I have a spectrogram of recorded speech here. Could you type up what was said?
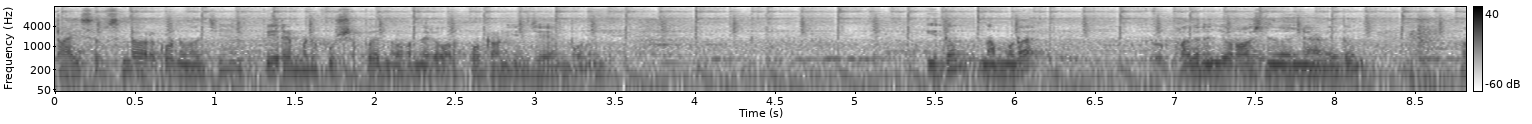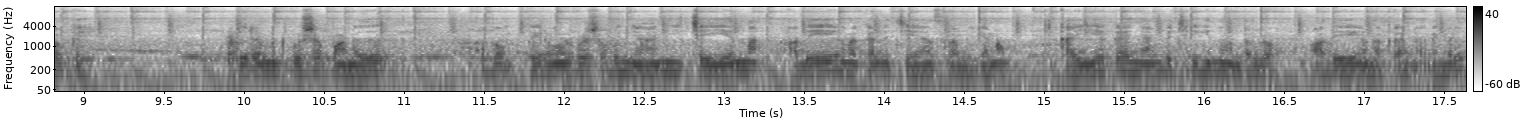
ട്രൈസെപ്സിന്റെ വർക്കൗട്ട് എന്ന് വെച്ച് കഴിഞ്ഞാൽ പിരമിഡ് പുഷപ്പ് എന്ന് പറഞ്ഞൊരു വർക്കൗട്ടാണ് ഞാൻ ചെയ്യാൻ പോകുന്നത്. ഇതും നമ്മുടെ പതിനഞ്ച് പ്രാവശ്യം തന്നെയാണ് ഇതും. ഓക്കെ. പിരമിഡ് പുഷപ്പാണിത്. അപ്പം പിരമിഡ് പുഷപ്പ് ഞാൻ ഈ ചെയ്യുന്ന അതേ കണക്ക് തന്നെ ചെയ്യാൻ ശ്രമിക്കണം. കൈയൊക്കെ ഞാൻ വെച്ചിരിക്കുന്നുണ്ടല്ലോ അതേ കണക്ക് തന്നെ. നിങ്ങൾ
